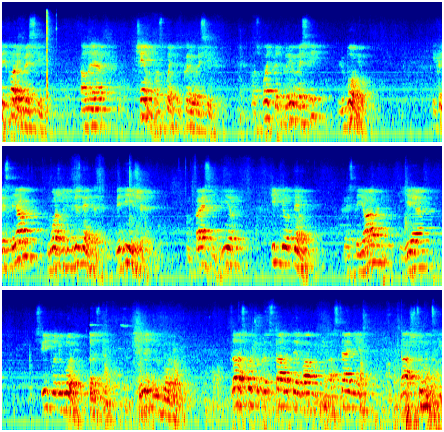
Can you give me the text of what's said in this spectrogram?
підкорить весь світ. Але чим Господь підкорив весь світ? Господь підкорив весь світ любов'ю. І християн можна відрізнити від інших конфесій, вір, тільки одним. Християнин є світло любові. Велику любові. Зараз хочу представити вам на сцені наш сумський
